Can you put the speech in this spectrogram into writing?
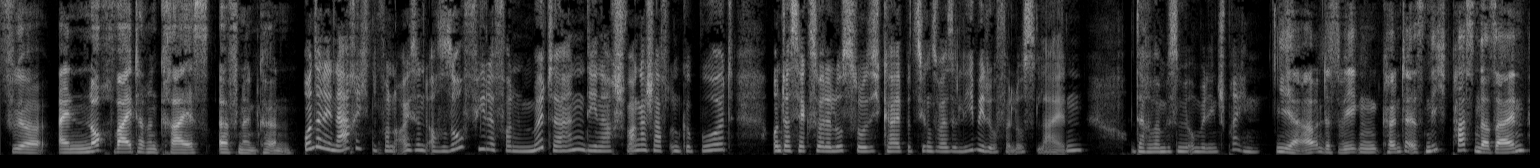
für einen noch weiteren Kreis öffnen können. Unter den Nachrichten von euch sind auch so viele von Müttern, die nach Schwangerschaft und Geburt unter sexueller Lustlosigkeit bzw. Libidoverlust leiden darüber müssen wir unbedingt sprechen. Ja, und deswegen könnte es nicht passender sein,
